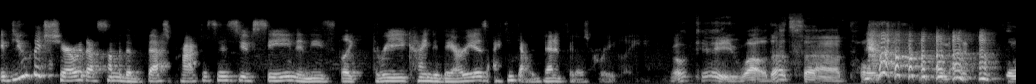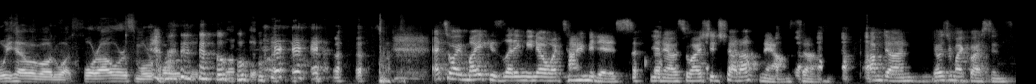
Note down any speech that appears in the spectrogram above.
if you could share with us some of the best practices you've seen in these like three kind of areas, I think that would benefit us greatly. Okay, wow, that's uh, so we have about what four hours more. more that's why Mike is letting me know what time it is. You know, so I should shut up now. So I'm done. Those are my questions.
